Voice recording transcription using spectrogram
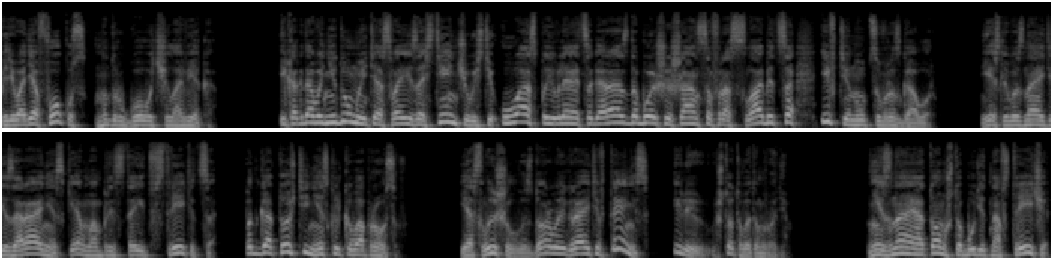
переводя фокус на другого человека. И когда вы не думаете о своей застенчивости, у вас появляется гораздо больше шансов расслабиться и втянуться в разговор. Если вы знаете заранее, с кем вам предстоит встретиться, подготовьте несколько вопросов. Я слышал, вы здорово играете в теннис или что-то в этом роде. Не зная о том, что будет на встрече,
